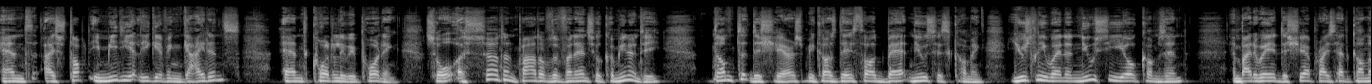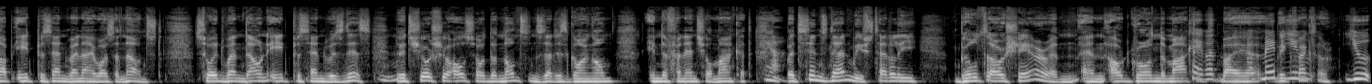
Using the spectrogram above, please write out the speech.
And I stopped immediately giving guidance and quarterly reporting. So a certain part of the financial community dumped the shares because they thought bad news is coming. Usually, when a new CEO comes in, and by the way, the share price had gone up 8% when I was announced. So it went down 8% with this. It shows you also the nonsense that is going on in the financial market. Yeah. But since then, we've steadily built our share and, and outgrown the market Okay, by but maybe big you, factor. you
